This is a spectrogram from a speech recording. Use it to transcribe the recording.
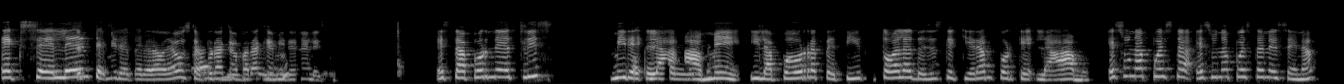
Excelente. Mire, pero la voy a buscar por acá para que miren el este. Está por Netflix. Mire, la amé y la puedo repetir todas las veces que quieran porque la amo. Es una puesta, es una puesta en escena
